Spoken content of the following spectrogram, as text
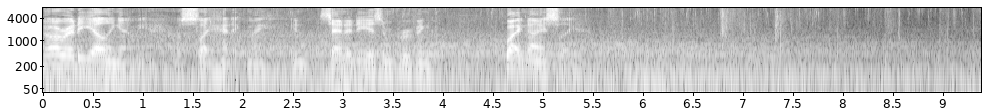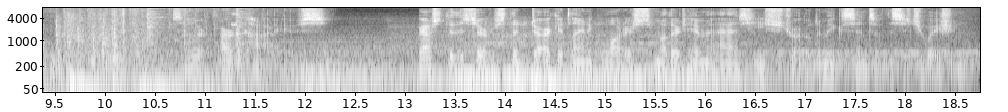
You're already yelling at me. I have a slight headache. My insanity is improving quite nicely. Archives. Crashed through the surface, the dark Atlantic waters smothered him as he struggled to make sense of the situation.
